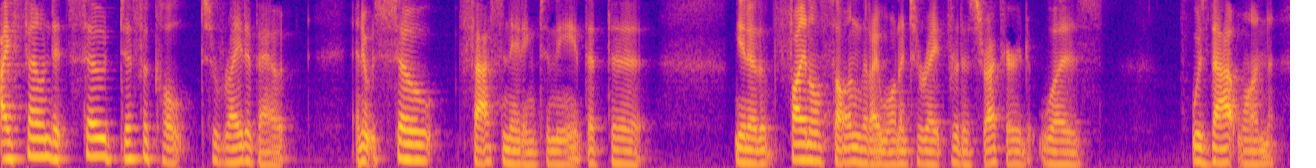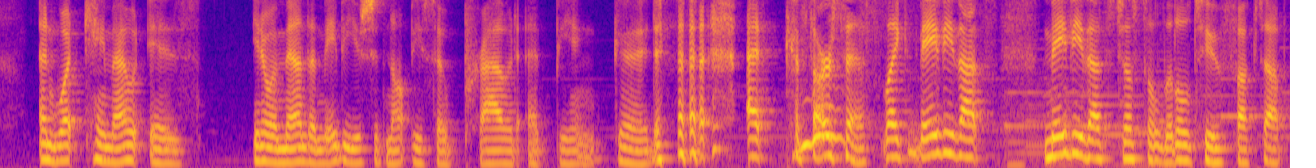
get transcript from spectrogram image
I found it so difficult to write about and it was so fascinating to me that the you know the final song that I wanted to write for this record was was that one. And what came out is you know Amanda maybe you should not be so proud at being good at catharsis mm. like maybe that's maybe that's just a little too fucked up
